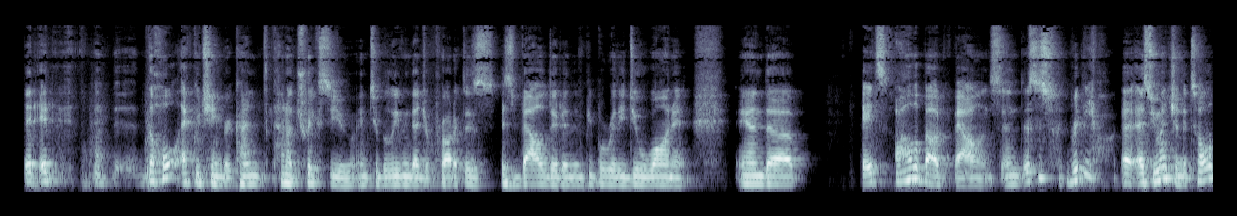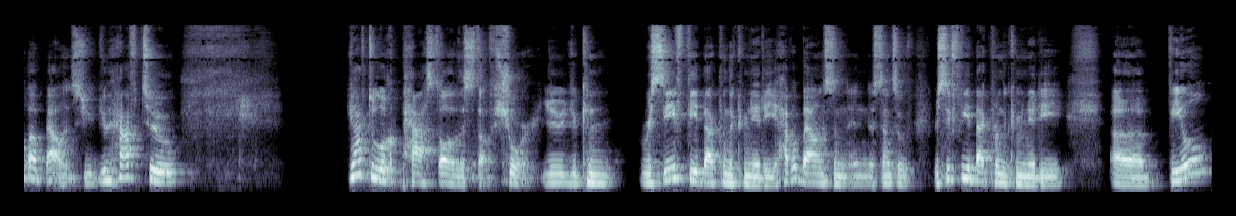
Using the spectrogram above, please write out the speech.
it, it, the whole echo chamber kind kind of tricks you into believing that your product is is validated and people really do want it, and uh, it's all about balance. And this is really, as you mentioned, it's all about balance. You you have to you have to look past all of this stuff. Sure, you you can receive feedback from the community, have a balance in, in the sense of receive feedback from the community, uh, feel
